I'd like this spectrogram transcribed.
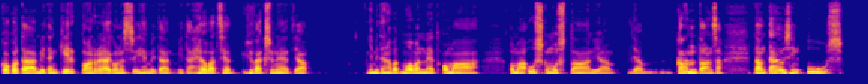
koko tämä, miten kirkko on reagoinut siihen, mitä, mitä he ovat sieltä hyväksyneet ja, ja miten he ovat muovanneet omaa – omaa uskomustaan ja, ja kantaansa. Tämä on täysin uusi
